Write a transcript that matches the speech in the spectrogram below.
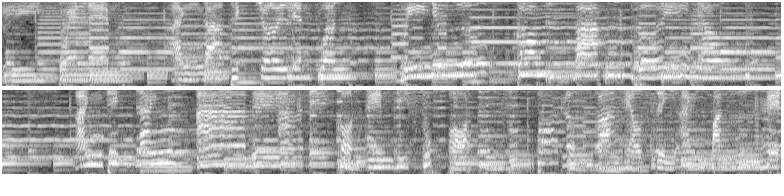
khi quen em, Anh đã thích chơi liên quân. Vì những lúc combat với nhau, Anh thích đánh AD Còn em đi support Cầm van heo sinh anh bắn hết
